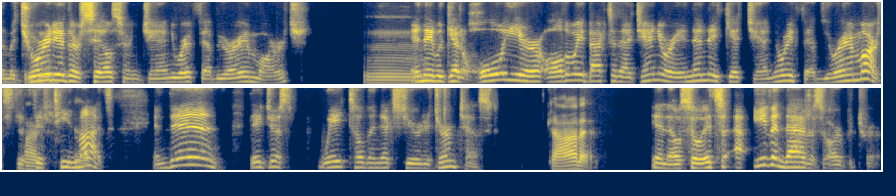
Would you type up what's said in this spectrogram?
The majority of their sales are in January, February, and March. Mm, And they would get a whole year all the way back to that January. And then they'd get January, February, and March, the March, 15 yeah. months. And then they just wait till the next year to germ test. got it. You know, so it's uh, even that is arbitrary.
